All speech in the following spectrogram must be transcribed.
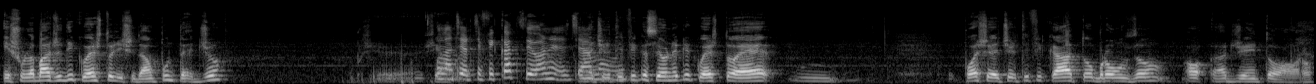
e sulla base di questo gli si dà un punteggio. Una certificazione, diciamo. Una certificazione che questo è, può essere certificato bronzo, argento, oro.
